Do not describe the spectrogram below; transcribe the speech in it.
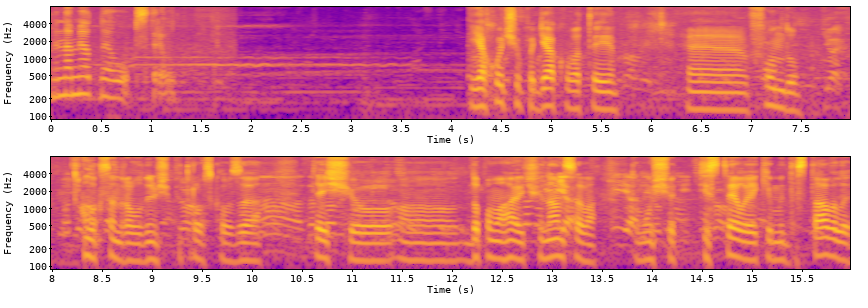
Мінометний обстріл. Я хочу подякувати е, фонду Олександра Володимировича Петровського за те, що е, допомагають фінансово, тому що ті стели, які ми доставили,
